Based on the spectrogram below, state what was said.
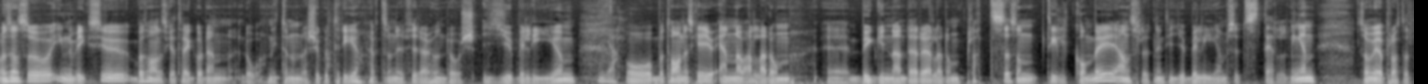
Och sen så invigs ju Botaniska trädgården då 1923 eftersom ni firar 100-årsjubileum. Ja. Och Botaniska är ju en av alla de eh, byggnader, alla de platser som tillkommer i anslutning till jubileumsutställningen. Som vi har pratat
